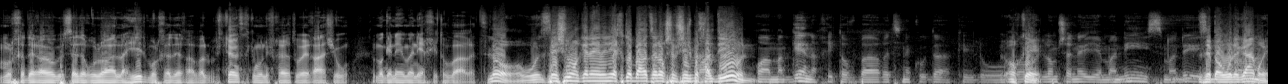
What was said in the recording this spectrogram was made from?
מול חדרה הוא בסדר, הוא לא היה להיט מול חדרה, אבל בשני משחקים נבחרת הוא הראה שהוא המגן הימני הכי טוב בארץ. לא, זה שהוא המגן הימני הכי טוב בארץ, אני לא חושב שיש בכלל דיון. הוא המגן הכי טוב בארץ, נקודה. כאילו, אוקיי. לא משנה ימני, שמאלי. זה ברור לגמרי.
